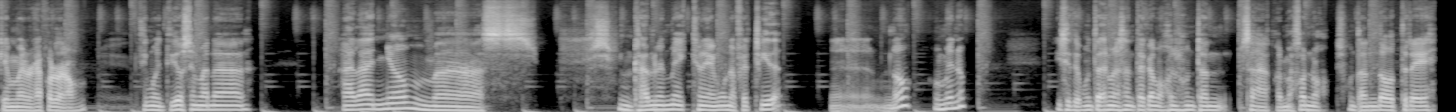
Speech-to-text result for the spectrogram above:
Que me lo recordaron. 52 semanas al año más raro el mes que no hay alguna festividad, eh, ¿no? O menos. y si te juntas Semana Santa, que a lo mejor juntan, o sea, a lo mejor no, juntan dos tres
